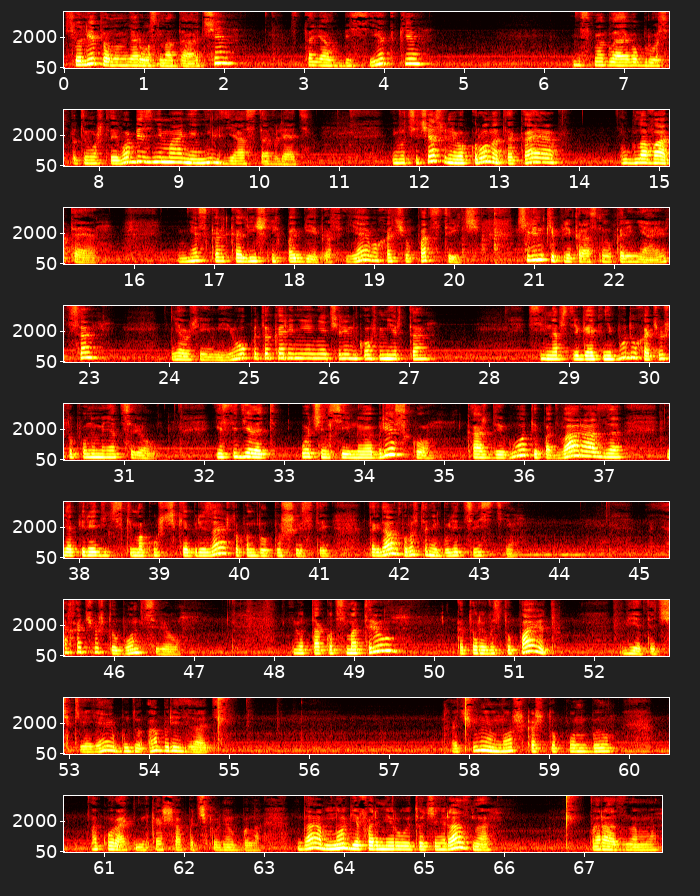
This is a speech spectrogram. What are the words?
Все лето он у меня рос на даче. Стоял в беседке не смогла его бросить, потому что его без внимания нельзя оставлять. И вот сейчас у него крона такая угловатая, несколько лишних побегов. Я его хочу подстричь. Черенки прекрасно укореняются. Я уже имею опыт укоренения черенков мирта. Сильно обстригать не буду, хочу, чтобы он у меня цвел. Если делать очень сильную обрезку, каждый год и по два раза. Я периодически макушечки обрезаю, чтобы он был пушистый. Тогда он просто не будет цвести. Я хочу, чтобы он цвел. И вот так вот смотрю, которые выступают веточки, я их буду обрезать. Хочу немножко, чтобы он был аккуратненькая шапочка у него была. Да, многие формируют очень разно, по-разному.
